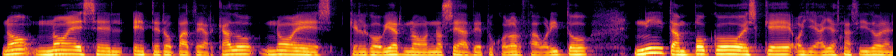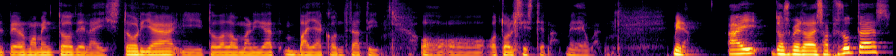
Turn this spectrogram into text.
No, no es el heteropatriarcado, no es que el gobierno no sea de tu color favorito, ni tampoco es que, oye, hayas nacido en el peor momento de la historia y toda la humanidad vaya contra ti, o, o todo el sistema, me da igual. Mira, hay dos verdades absolutas.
